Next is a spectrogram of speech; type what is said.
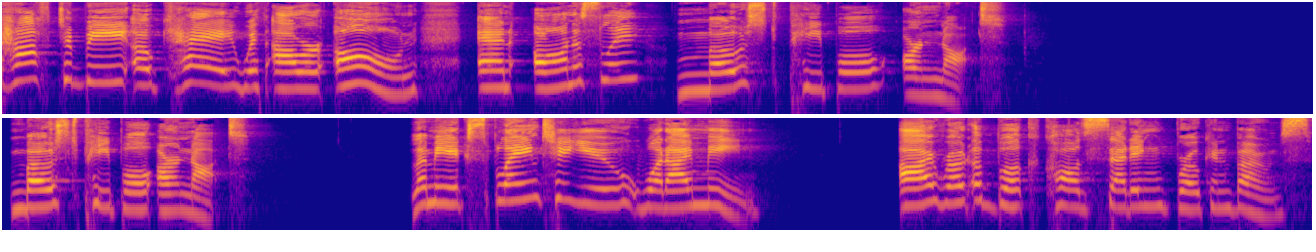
have to be okay with our own. And honestly, most people are not. Most people are not. Let me explain to you what I mean. I wrote a book called Setting Broken Bones,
